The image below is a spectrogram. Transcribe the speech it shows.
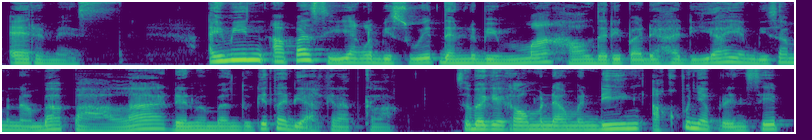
Hermes. I mean, apa sih yang lebih sweet dan lebih mahal daripada hadiah yang bisa menambah pahala dan membantu kita di akhirat kelak? Sebagai kaum mendang mending, aku punya prinsip,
